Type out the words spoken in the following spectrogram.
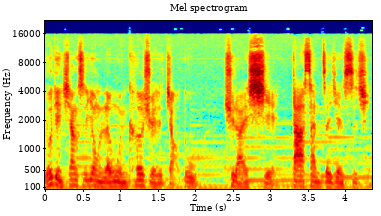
有点像是用人文科学的角度去来写搭讪这件事情。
